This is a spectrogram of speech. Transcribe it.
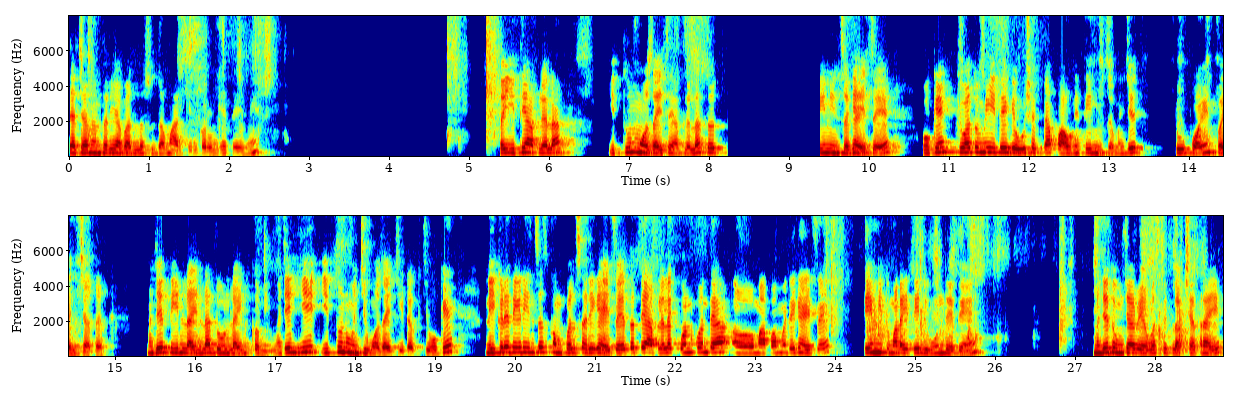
त्याच्यानंतर या बाजूला सुद्धा मार्किंग करून घेते मी. तर इथे आपल्याला इथून मोजायचंय आपल्याला. तर तीन इंच घ्यायचंय. ओके? किंवा तुम्ही इथे घेऊ शकता पावणे तीन इंच म्हणजे टू पॉईंट पंच्याहत्तर. म्हणजे तीन लाईनला दोन लाईन कमी. म्हणजे ही इथून उंची मोजायची टकची ओके? इकडे दीड इंच कंपल्सरी घ्यायचंय. तर ते आपल्याला कोणकोणत्या मापामध्ये घ्यायचंय ते मी तुम्हाला इथे लिहून देते. म्हणजे तुमच्या व्यवस्थित लक्षात राहील.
